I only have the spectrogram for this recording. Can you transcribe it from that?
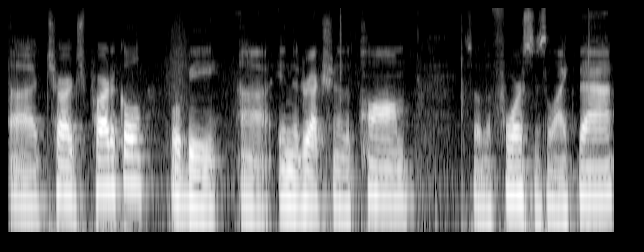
uh, charged particle will be uh, in the direction of the palm. So the force is like that.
